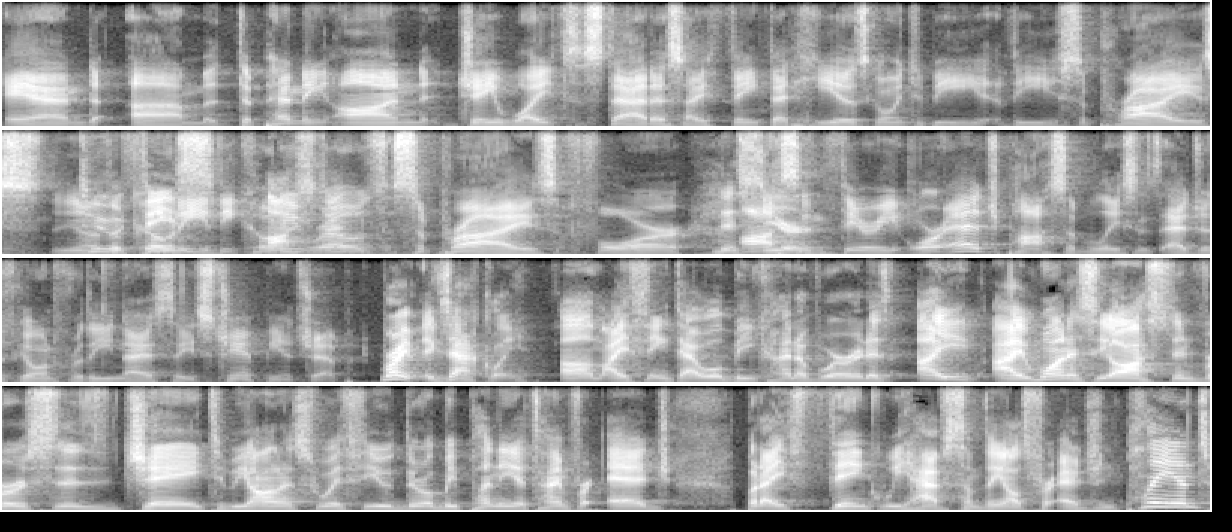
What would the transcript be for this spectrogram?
And um, depending on Jay White's status, I think that he is going to be the surprise, you know, To the Cody, the Cody Austin. Rhodes surprise for This Austin year. Theory or Edge, possibly, since Edge is going for the United States Championship. Right, exactly. Um, I think that will be kind of where it is. I, I want to see Austin versus Jay, to be honest with you. There will be plenty of time for Edge, but I think we have something else for Edge in planned.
